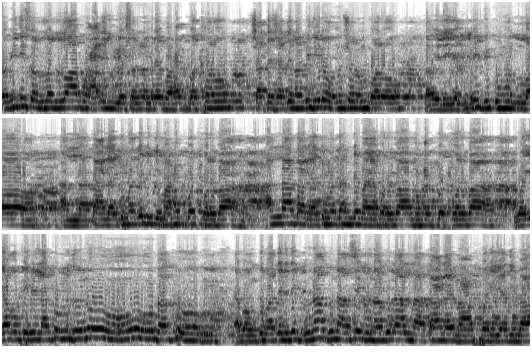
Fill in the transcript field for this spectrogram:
নবীজি সাল্লাল্লাহু আলাইহি ওয়াসাল্লাম রে মহব্বত করো, সাথে সাথে নবীজির অনুসরণ করো। তাহলে ইউহবিবিকুমুল্লাহ, আল্লাহ তাআলা তোমাদেরকে মহব্বত করবা, আল্লাহ তাআলা তোমাদের মায়া করবা, মহব্বত করবা। ওয়া ইয়াগফির লাকুম যুনুবাকুম, এবং তোমাদের যে গুনাহ গুনাহ আছে, গুনাহগুলো আল্লাহ তাআলা মাফ করিয়া দিবা।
